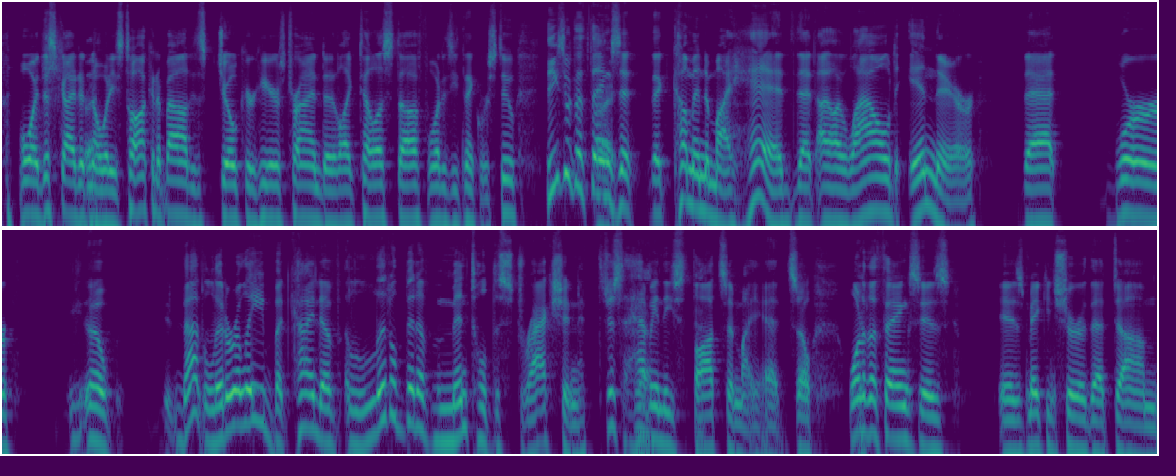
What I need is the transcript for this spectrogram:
Boy, this guy didn't right. know what he's talking about. This Joker here is trying to like tell us stuff. What does he think we're stupid? These are the things right. that that come into my head that I allowed in there that were, you know, not literally, but kind of a little bit of mental distraction, just having yeah. these thoughts in my head. So one of the things is is making sure that um,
